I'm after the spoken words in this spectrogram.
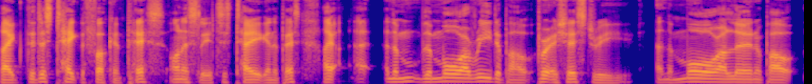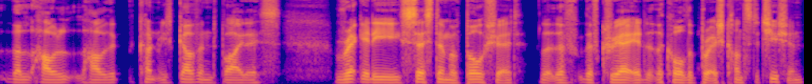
like they just take the fucking piss. Honestly, it's just taking the piss. Like, I- and the the more I read about British history, and the more I learn about the how how the country's governed by this rickety system of bullshit that they've they've created that they call the British Constitution,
